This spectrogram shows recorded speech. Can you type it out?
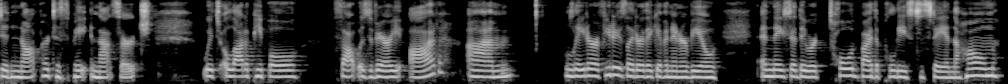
did not participate in that search, which a lot of people thought was very odd. Um, later, a few days later, they give an interview and they said they were told by the police to stay in the home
